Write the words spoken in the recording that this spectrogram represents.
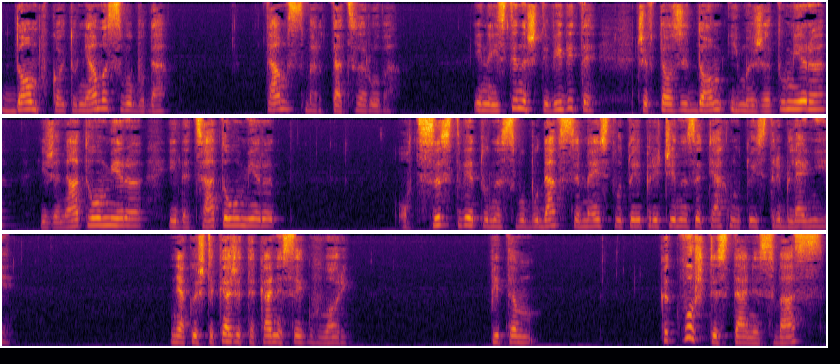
Дом, в който няма свобода, там смъртта царува. И наистина ще видите, че в този дом и мъжът умира, и жената умира, и децата умират. Отсъствието на свобода в семейството е причина за тяхното изтребление. Някой ще каже, така не се говори. Питам, какво ще стане с вас,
